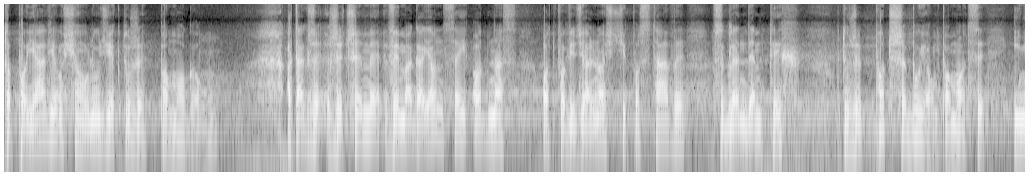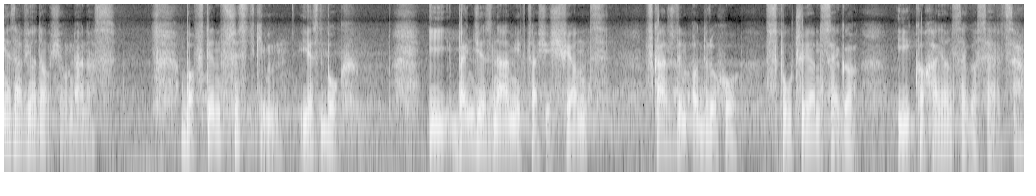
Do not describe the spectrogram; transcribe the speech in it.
to pojawią się ludzie, którzy pomogą, a także życzymy wymagającej od nas odpowiedzialności postawy względem tych, którzy potrzebują pomocy i nie zawiodą się na nas. Bo w tym wszystkim jest Bóg i będzie z nami w czasie świąt, w każdym odruchu współczującego i kochającego serca.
